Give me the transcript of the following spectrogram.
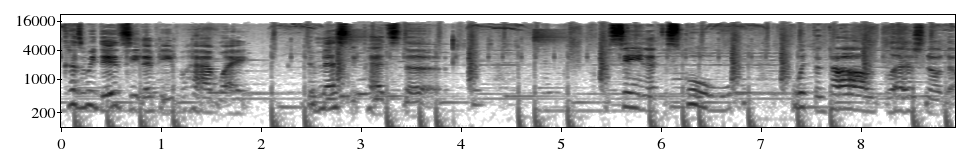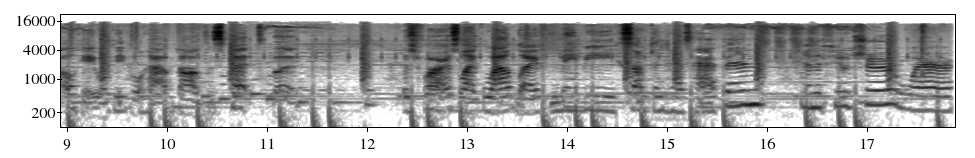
Because we did see that people have like domestic pets. The scene at the school with the dog let us know that okay, well, people have dogs as pets, but as far as like wildlife, maybe something has happened in the future where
